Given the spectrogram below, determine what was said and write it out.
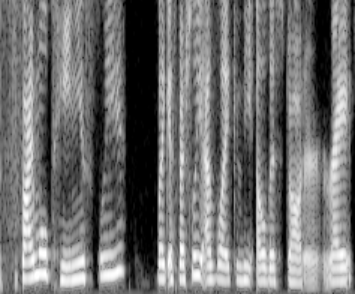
simultaneously, like especially as like the eldest daughter, right?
